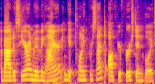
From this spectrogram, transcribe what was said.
about us here on Moving Iron and get 20% off your first invoice.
